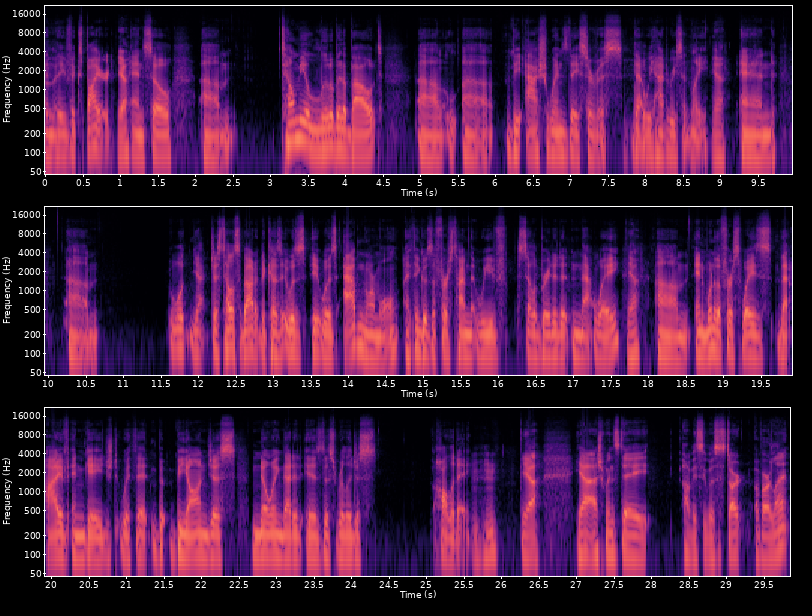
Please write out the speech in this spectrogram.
and they've expired Yeah. and so um, tell me a little bit about uh, uh, the ash wednesday service that we had recently Yeah. and um, well yeah just tell us about it because it was it was abnormal i think it was the first time that we've celebrated it in that way Yeah. um, and one of the first ways that I've engaged with it, b- beyond just knowing that it is this religious holiday. Yeah. Yeah. Ash Wednesday obviously was the start of our Lent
